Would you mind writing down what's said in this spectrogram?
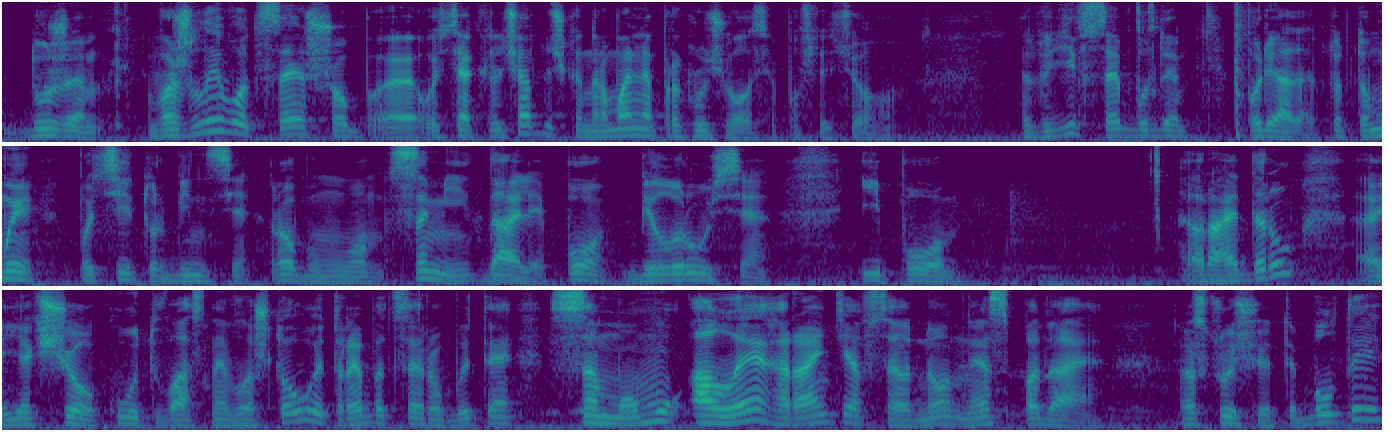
дуже важливо, це щоб е, ось ця крильчаточка нормально прокручувалася після цього. І тоді все буде порядок. Тобто ми по цій турбінці робимо вам самі далі по Білорусі і по райдеру. Е, Якщо кут вас не влаштовує, треба це робити самому, але гарантія все одно не спадає. Розкручуєте болти,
